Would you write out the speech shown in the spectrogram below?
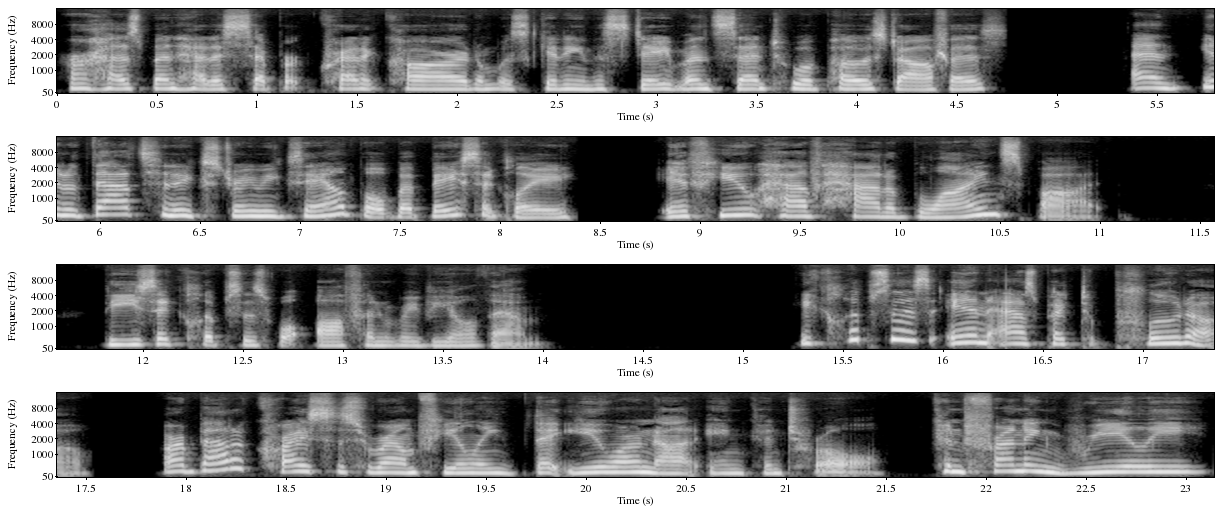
her husband had a separate credit card and was getting the statement sent to a post office. And, you know, that's an extreme example. But basically, if you have had a blind spot, these eclipses will often reveal them. Eclipses in aspect to Pluto are about a crisis around feeling that you are not in control, confronting really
